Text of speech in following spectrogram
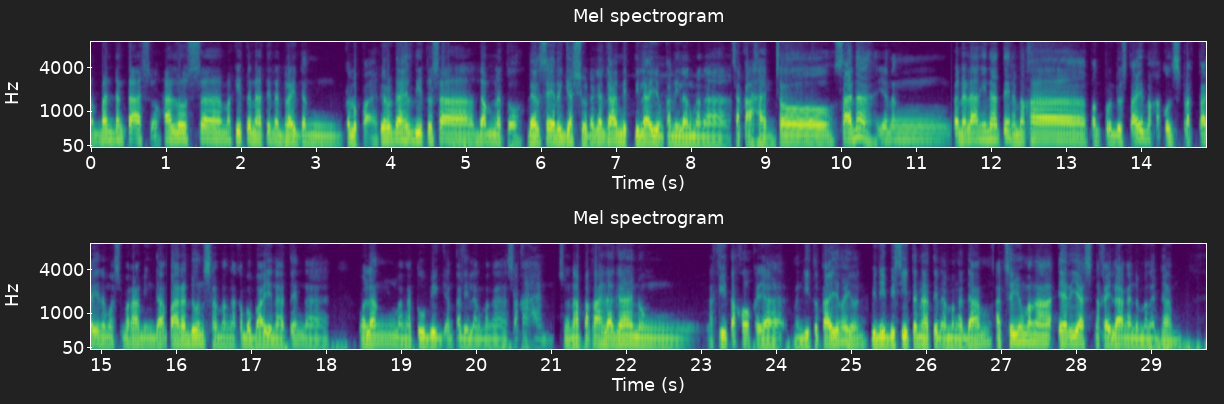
bandang taas, oh, halos ah, makita natin na dried ang kalupaan. Pero dahil dito sa dam na to, dahil sa irrigation, nagagamit nila yung kanilang mga sakahan. So, sana, yan ang panalangin natin na makapag-produce tayo, makakonstruct tayo ng mas maraming dam para doon sa mga kababayan natin na walang mga tubig ang kanilang mga sakahan. So napakahalaga nung nakita ko kaya nandito tayo ngayon. Binibisita natin ang mga dam at so yung mga areas na kailangan ng mga dam.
